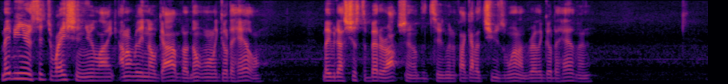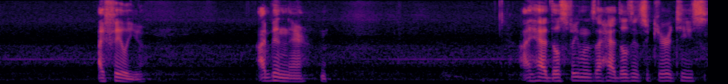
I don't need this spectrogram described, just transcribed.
Maybe in your situation you're like, I don't really know God, but I don't want to go to hell. Maybe that's just a better option of the two. And if I got to choose one, I'd rather go to heaven. I feel you. I've been there. I had those feelings, I had those insecurities.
